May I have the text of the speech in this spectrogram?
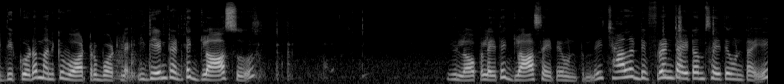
ఇది కూడా మనకి వాటర్ బాటిల్ ఇదేంటంటే గ్లాసు ఈ లోపల అయితే గ్లాస్ అయితే ఉంటుంది. చాలా డిఫరెంట్ ఐటమ్స్ అయితే ఉంటాయి.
